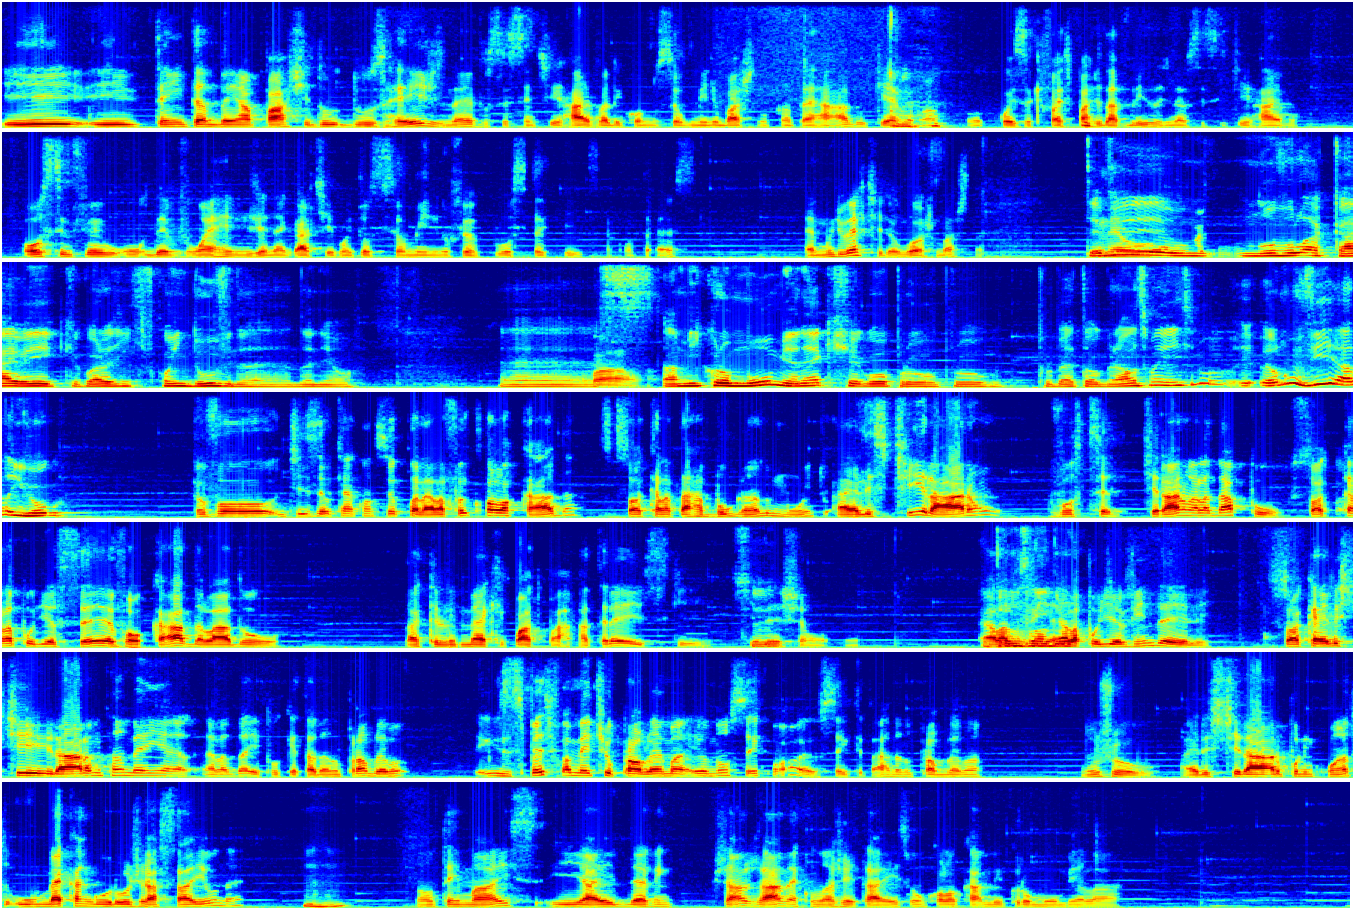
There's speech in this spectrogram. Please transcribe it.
E, e tem também a parte do- dos rages, né? Você sente raiva ali quando o seu minion bate no canto errado, que é uma, uma coisa que faz parte da Blizzard, né? Você sentir raiva. Ou se um, teve um RNG negativo, ou então se seu minion não fez o que você quis, isso acontece. É muito divertido, eu gosto bastante. Teve o- um, um novo lacaio aí, que agora a gente ficou em dúvida, Daniel. É? A micromúmia, né, que chegou pro, pro, pro Battlegrounds, mas não, eu não vi ela em jogo. Eu vou dizer o que aconteceu com ela. Ela foi colocada, só que ela tava bugando muito. Aí eles tiraram, você tiraram ela da pool. Só que ela podia ser evocada lá do daquele Mac 4/3 que, que deixam um- ela, vinha- ela podia vir dele. Só que aí eles tiraram também ela daí, porque tá dando problema. Especificamente o problema, eu não sei qual é, eu sei que tá dando problema no jogo. Aí eles tiraram por enquanto, o Mechanguru já saiu, né? Uhum. não tem mais. E aí devem, já já, né, quando ajeitarem isso, vão colocar a micromúmia lá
